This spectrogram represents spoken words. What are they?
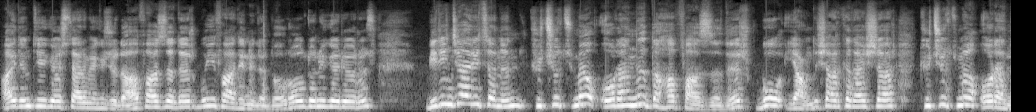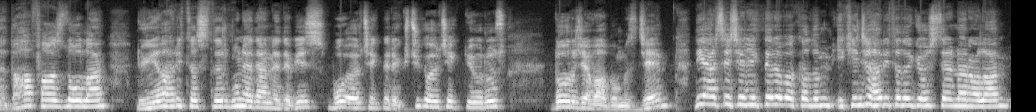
ayrıntıyı gösterme gücü daha fazladır. Bu ifadenin de doğru olduğunu görüyoruz. Birinci haritanın küçültme oranı daha fazladır. Bu yanlış arkadaşlar. Küçültme oranı daha fazla olan dünya haritasıdır. Bu nedenle de biz bu ölçeklere küçük ölçek diyoruz. Doğru cevabımız C. Diğer seçeneklere bakalım. İkinci haritada gösterilen alan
